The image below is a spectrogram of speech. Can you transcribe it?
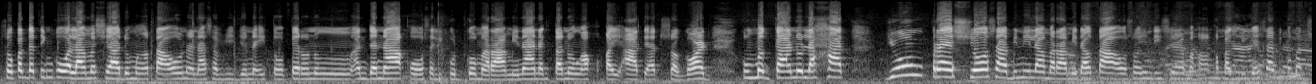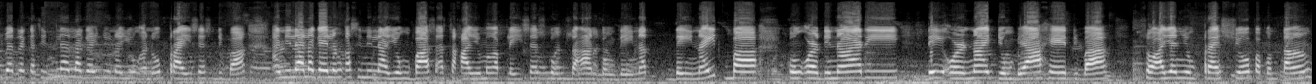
So, pagdating ko, wala masyadong mga tao na nasa video na ito. Pero nung andyan na ako, sa likod ko, marami na. Nagtanong ako kay ate at sa guard kung magkano lahat yung presyo, sabi nila marami daw tao so hindi sila makakapagbigay. Sabi ko much better kasi nilalagay nyo na yung ano prices, 'di ba? Ang nilalagay lang kasi nila yung bus at saka yung mga places kung saan kung day night day night ba, kung ordinary, day or night yung biyahe, 'di ba? So ayan yung presyo papuntang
